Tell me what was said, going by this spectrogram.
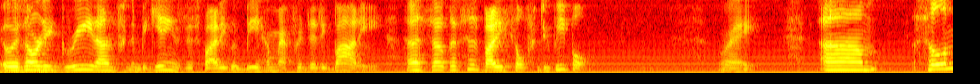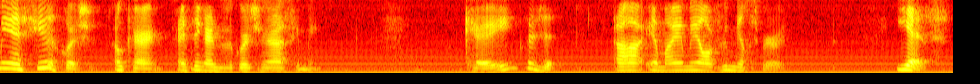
it was already agreed on from the beginning that this body would be a hermaphroditic body. And so, because his body's built for two people. Right. Um, so let me ask you a question. Okay, I think I know the question you're asking me. Okay, what is it? Uh, am I a male or female spirit? Yes,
